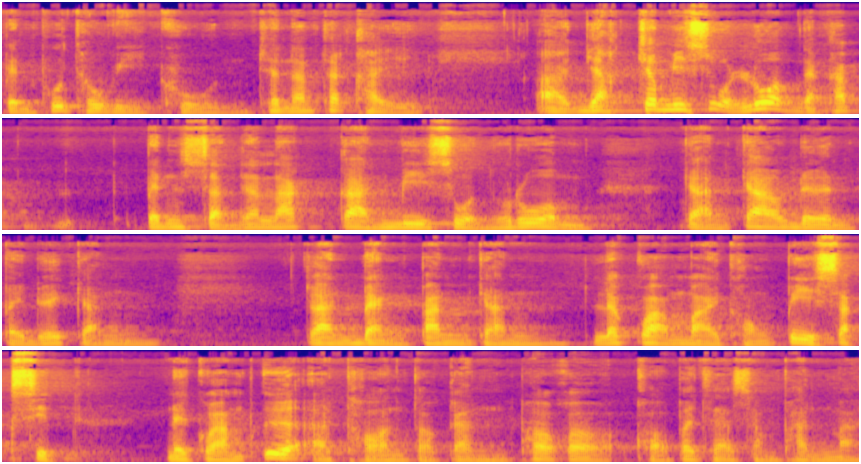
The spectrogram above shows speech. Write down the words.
เป็นผู้ทวีคูณ ฉะนั้นถ้าใครออยากจะมีส่วนร่วมนะครับ เป็นสัญลักษณ์การมีส่วนร่วม การก้าวเดินไปด้วยกัน การแบ่งปันกัน และความหมายของปีศักดิ์สิทธิ์ ในความเอื้ออาทรต่อกันพ่อก็ขอประชาสัมพันธ์มา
